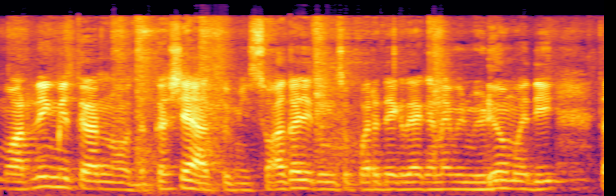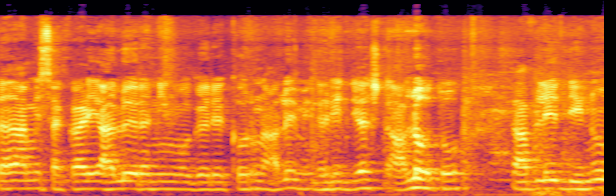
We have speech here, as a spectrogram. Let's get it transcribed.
मॉर्निंग मित्रांनो तर कसे आहात तुम्ही? स्वागत आहे तुमचं परत एकदा एका नवीन व्हिडिओमध्ये. तर आम्ही सकाळी आलोय रनिंग वगैरे करून आलोय. मी घरी जस्ट आलो होतो. तर आपले दिनू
